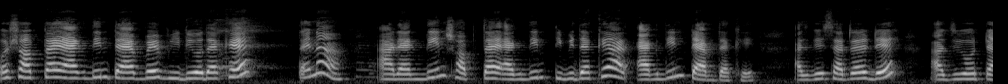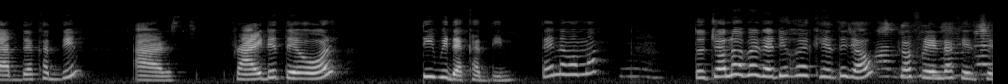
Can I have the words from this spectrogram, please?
ও সপ্তাহে একদিন ট্যাবে ভিডিও দেখে। তাই না? আর একদিন সপ্তাহে একদিন টিভি দেখে আর একদিন ট্যাব দেখে। আজকে স্যাটারডে আজকে ওর ট্যাব দেখার দিন আর ফ্রাইডেতে ওর টিভি দেখার দিন। তাই না মামা? তো চলো এবার রেডি হয়ে খেলতে যাও। সব ফ্রেন্ডরা খেলছে।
